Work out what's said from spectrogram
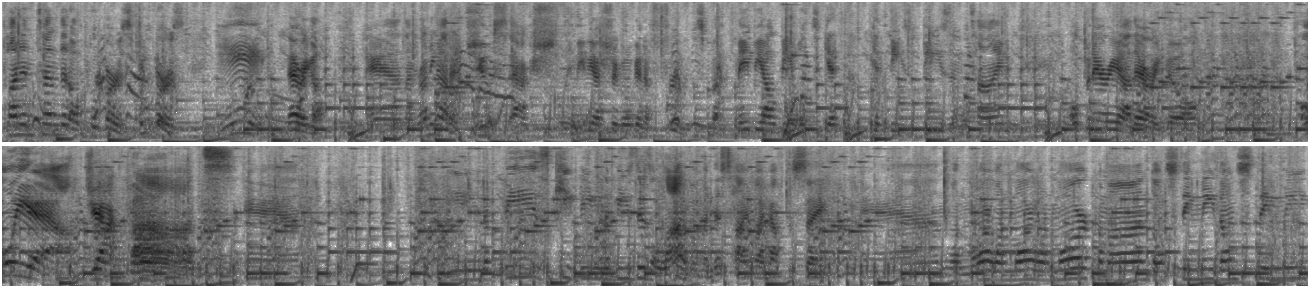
Pun intended. Oh, poopers, poopers. There we go. And I'm running out of juice, actually. Maybe I should go get a fruit, but maybe I'll be able to get get these bees in time. Open area, there we go. Oh yeah! Jackpots! And the bees, keep eating the bees. There's a lot of them in this hive, I have to say. And one more, one more, one more. Come on, don't sting me, don't sting me.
